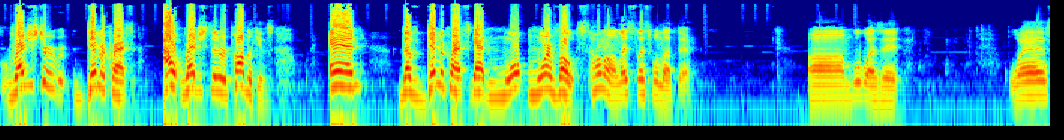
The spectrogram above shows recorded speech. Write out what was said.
registered Democrats out-registered Republicans, and the Democrats got more more votes. Hold on, let's let's pull up there um, what was it? Wisconsin.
